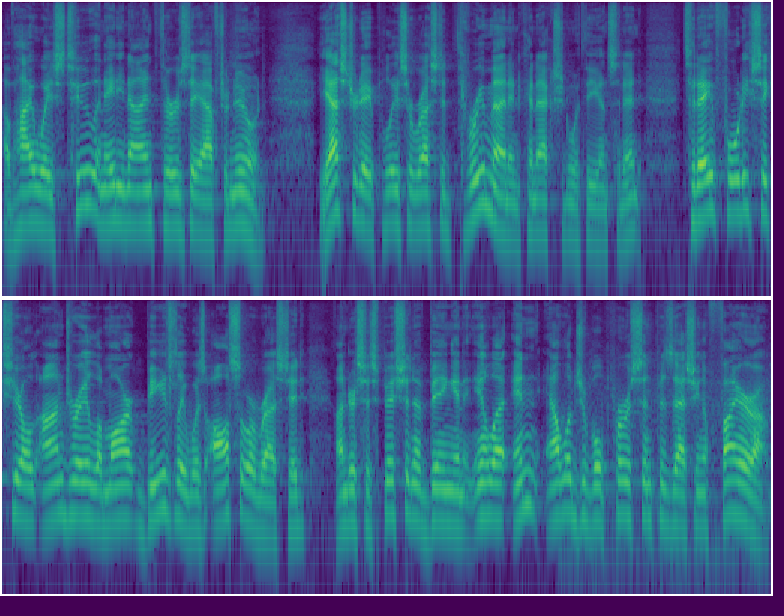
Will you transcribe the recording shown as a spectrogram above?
of Highways 2 and 89 Thursday afternoon. Yesterday, police arrested three men in connection with the incident. Today, 46-year-old Andre Lamar Beasley was also arrested under suspicion of being an ineligible person possessing a firearm.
